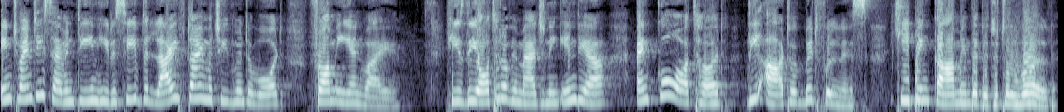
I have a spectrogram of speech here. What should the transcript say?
In 2017, he received the Lifetime Achievement Award from ENY. He is the author of Imagining India and co authored The Art of Bitfulness Keeping Calm in the Digital World.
